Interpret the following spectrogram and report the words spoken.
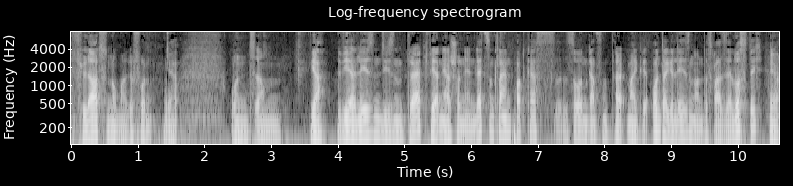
Flirtnummer gefunden. Ja. Und ähm, ja, wir lesen diesen Thread. Wir hatten ja schon im letzten kleinen Podcast so einen ganzen Thread mal ge- runtergelesen und das war sehr lustig. Ja.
